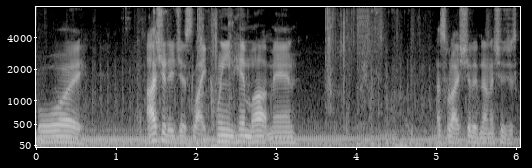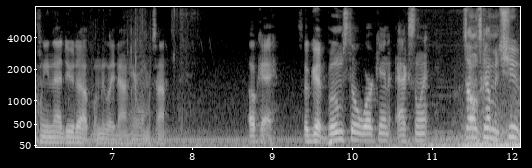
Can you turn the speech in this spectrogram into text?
Boy. I should have just, like, cleaned him up, man. That's what I should have done. I should just cleaned that dude up. Let me lay down here one more time. Okay. So good. Boom's still working. Excellent. Zone's coming. Shoot.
